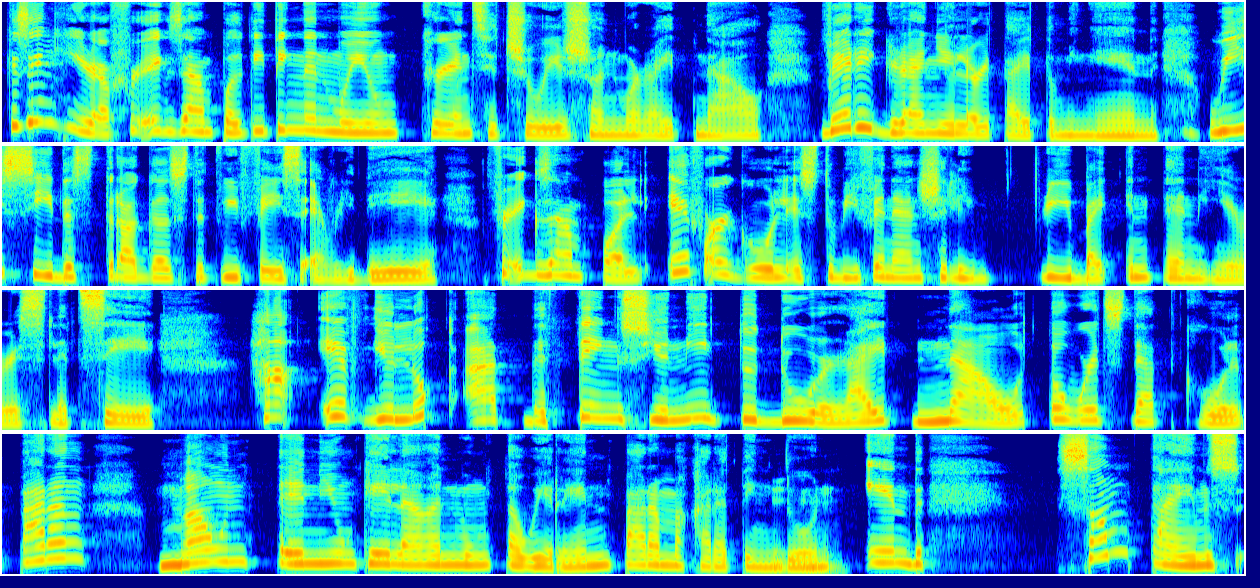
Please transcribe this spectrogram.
Kasi ang hirap, for example, titingnan mo yung current situation mo right now, very granular tayo tumingin. We see the struggles that we face every day. For example, if our goal is to be financially free by in 10 years, let's say, ha, if you look at the things you need to do right now towards that goal, parang mountain yung kailangan mong tawirin para makarating doon. And sometimes,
